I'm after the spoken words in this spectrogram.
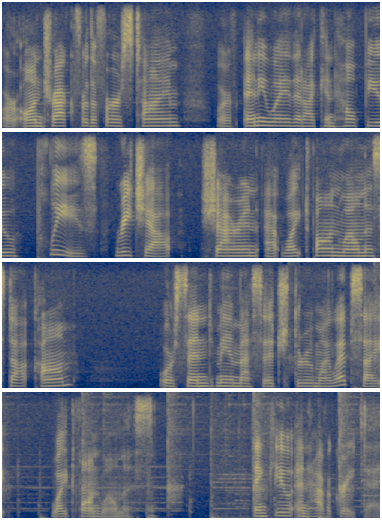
or on track for the first time, or if any way that I can help you, please reach out, Sharon at whitefawnwellness.com, or send me a message through my website, White Fawn Wellness. Thank you and have a great day.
